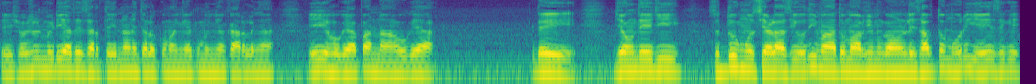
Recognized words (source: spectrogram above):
ਤੇ ਸੋਸ਼ਲ ਮੀਡੀਆ ਦੇ ਸਿਰ ਤੇ ਇਹਨਾਂ ਨੇ ਚਲੋ ਕਮਾਈਆਂ ਕਮਾਈਆਂ ਕਰ ਲਈਆਂ, ਇਹ ਹੋ ਗਿਆ, ਭਾਨਾ ਹੋ ਗਿਆ। ਤੇ ਜਿਉਂਦੇ ਜੀ, ਸਿੱਧੂ ਮੂਸੇਵਾਲਾ ਸੀ, ਉਹਦੀ ਮਾਂ ਤੋਂ ਮਾਫੀ ਮੰਗਾਉਣ ਲਈ ਸਭ ਤੋਂ ਮੋਹਰੀ ਇਹ ਸੀਗੇ।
